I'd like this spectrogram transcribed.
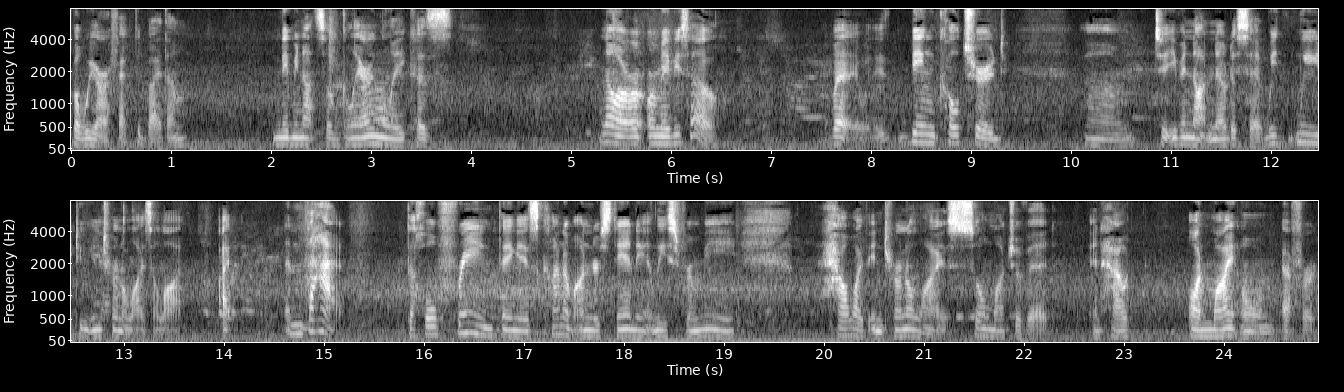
But we are affected by them. Maybe not so glaringly because, no, or, or maybe so. But being cultured um, to even not notice it, we, we do internalize a lot. I, and that, the whole freeing thing is kind of understanding, at least for me, how I've internalized so much of it and how, on my own effort,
